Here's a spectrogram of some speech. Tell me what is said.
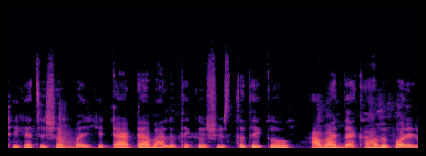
ঠিক আছে, সবাইকে টাটা, ভালো থেকো, সুস্থ থেকো, আবার দেখা হবে পরের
